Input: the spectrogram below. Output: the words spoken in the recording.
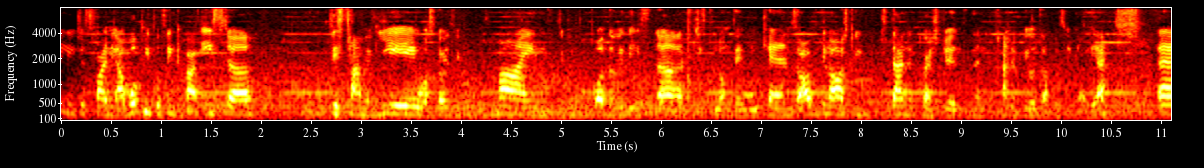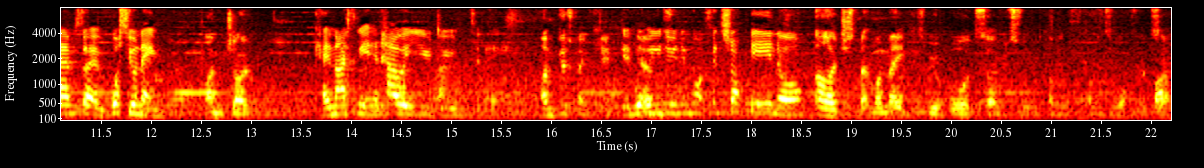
Really, just finding out what people think about Easter, this time of year, what's going through people's minds. Do people bother with Easter? It's just a long day weekend. So I'm going to ask you standard questions and then kind of build up as we go. Yeah. Um, so, what's your name? I'm Joe. Okay, nice to meet you. And how are you doing today? I'm good, thank you. Good. What Yeah. were you doing in Watford shopping, or Oh, I just met my mate because we were bored, so we just thought we'd come, in, come into Watford. So.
